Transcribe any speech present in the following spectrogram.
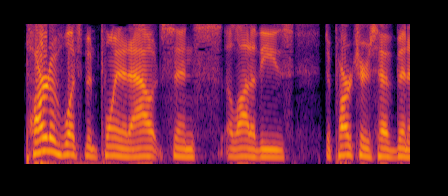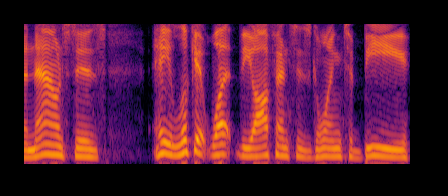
part of what's been pointed out since a lot of these departures have been announced is, hey, look at what the offense is going to be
